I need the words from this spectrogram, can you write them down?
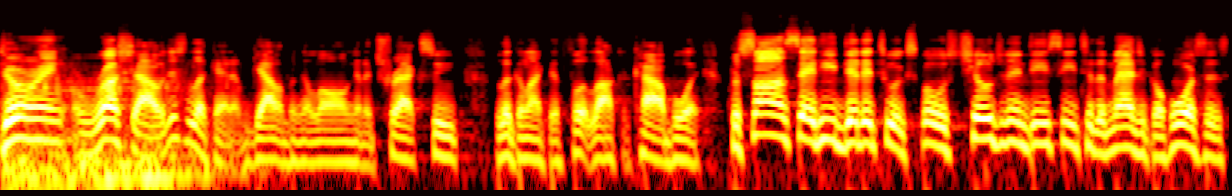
during rush hour. Just look at him galloping along in a tracksuit, looking like the Footlocker cowboy. Croissant said he did it to expose children in DC to the magic of horses.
